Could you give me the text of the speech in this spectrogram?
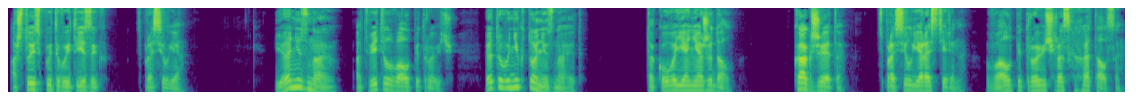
«А что испытывает язык?» – спросил я. «Я не знаю», – ответил Вал Петрович. «Этого никто не знает». Такого я не ожидал. «Как же это?» – спросил я растерянно. Вал Петрович расхохотался.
